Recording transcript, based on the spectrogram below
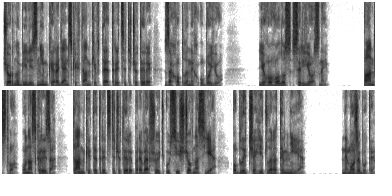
чорно-білі знімки радянських танків Т-34, захоплених у бою. Його голос серйозний. Панство, у нас криза. Танки Т-34 перевершують усі, що в нас є. Обличчя Гітлера темніє. Не може бути.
